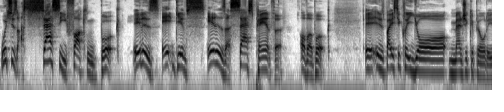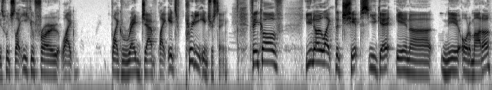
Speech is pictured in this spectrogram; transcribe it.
which is a sassy fucking book. It is. It gives. It is a sass panther of a book. It is basically your magic abilities, which like you can throw like like red jav like it's pretty interesting think of you know like the chips you get in uh NieR Automata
